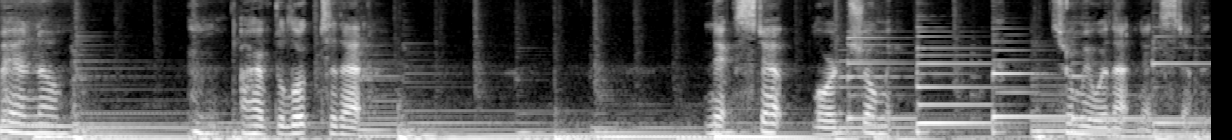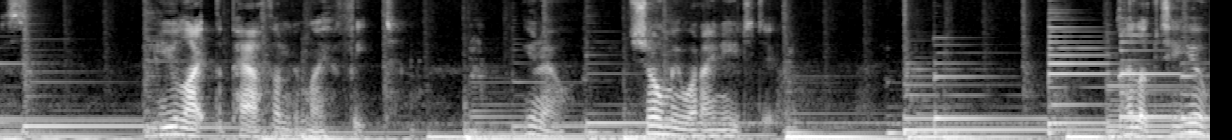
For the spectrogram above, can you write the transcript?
And um, I have to look to that next step. Lord, show me. Show me where that next step is. You light the path under my feet. You know, show me what I need to do. I look to you.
